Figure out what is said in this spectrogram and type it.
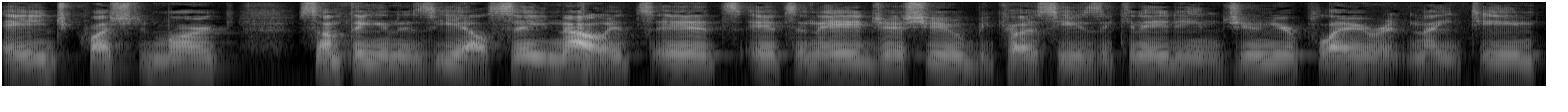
Age question mark. Something in his ELC? No, it's it's it's an age issue because he's a Canadian junior player at 19.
